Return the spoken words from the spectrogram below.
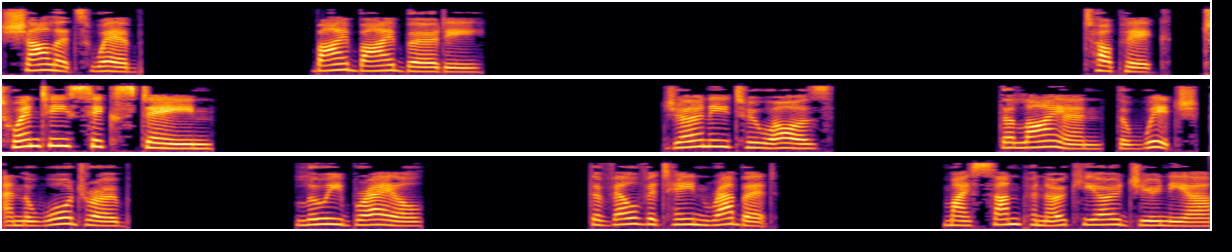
Charlotte's Web. Bye Bye Birdie. Topic 2016 Journey to Oz. The Lion, the Witch, and the Wardrobe Louis Braille The Velveteen Rabbit My Son Pinocchio Jr.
